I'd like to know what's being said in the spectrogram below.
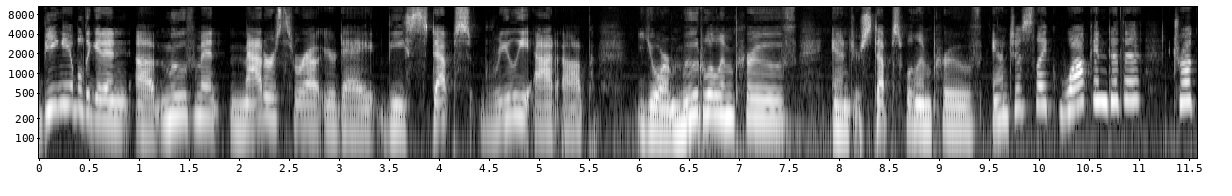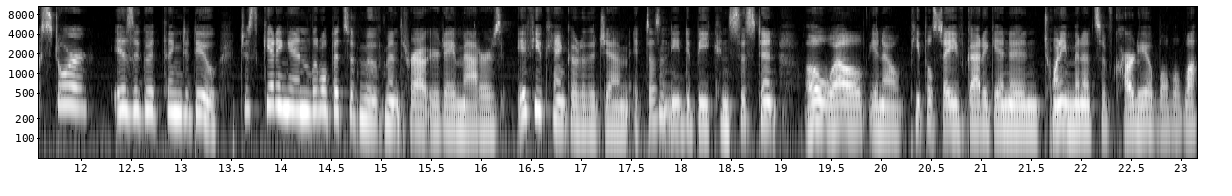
being able to get in uh, movement matters throughout your day. The steps really add up. Your mood will improve and your steps will improve. And just like walk into the drugstore is a good thing to do. Just getting in little bits of movement throughout your day matters. If you can't go to the gym, it doesn't need to be consistent. Oh, well, you know, people say you've got to get in 20 minutes of cardio, blah, blah, blah.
